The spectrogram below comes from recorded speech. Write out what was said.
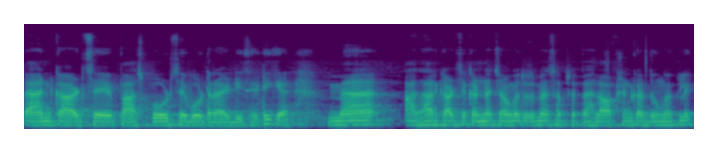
पैन कार्ड से पासपोर्ट से वोटर आईडी से, ठीक है? मैं आधार कार्ड से करना चाहूँगा तो तो मैं सबसे पहला ऑप्शन कर दूँगा क्लिक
